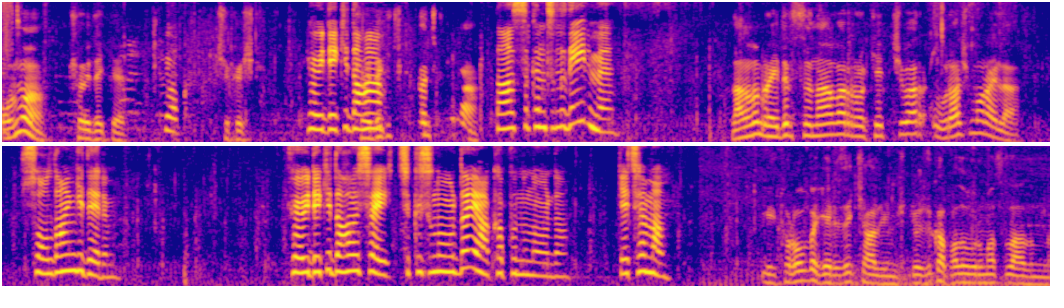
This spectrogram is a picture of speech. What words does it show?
O mu? Köydeki Yok. çıkış. Köydeki daha Köydeki çıkıştan çıktı mı? daha sıkıntılı değil mi? Lan oğlum Raider sığınağı var, roketçi var. Uğraşma orayla. Soldan giderim. Köydeki daha şey, çıkışın orada ya, kapının orada. Geçemem. İltorol da gerizekalıymış. Gözü kapalı vurması lazımdı.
